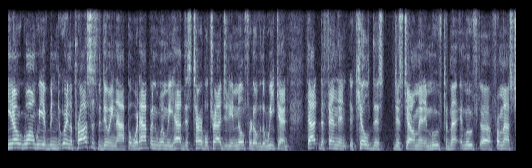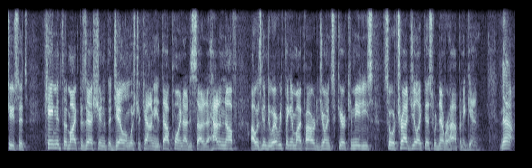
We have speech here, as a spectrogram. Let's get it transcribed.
You know, Juan, we have been we're in the process of doing that. But what happened when we had this terrible tragedy in Milford over the weekend? That defendant killed this this gentleman and moved to moved uh, from Massachusetts. Came into my possession at the jail in Worcester County. At that point, I decided I had enough. I was going to do everything in my power to join secure communities so a tragedy like this would never happen again. Now,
